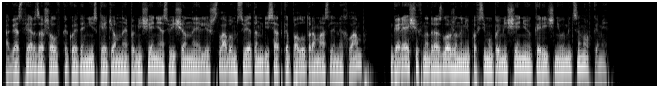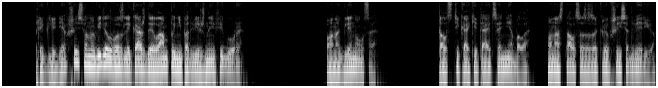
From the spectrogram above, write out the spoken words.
Агасфер зашел в какое-то низкое темное помещение, освещенное лишь слабым светом десятка полутора масляных ламп, горящих над разложенными по всему помещению коричневыми циновками. Приглядевшись, он увидел возле каждой лампы неподвижные фигуры. Он оглянулся. Толстяка-китайца не было, он остался за закрывшейся дверью.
